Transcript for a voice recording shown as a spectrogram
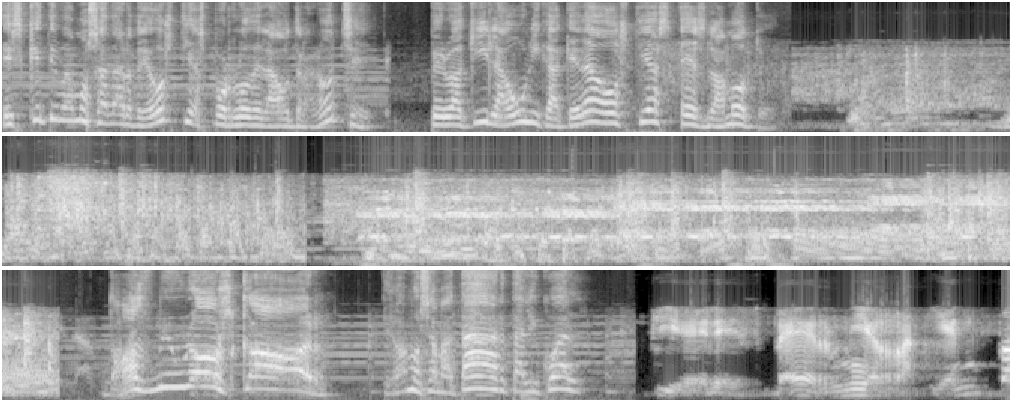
Es que te vamos a dar de hostias por lo de la otra noche. Pero aquí la única que da hostias es la moto. ¡Hazme un Oscar! Te vamos a matar, tal y cual. ¿Quieres ver mi herramienta?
